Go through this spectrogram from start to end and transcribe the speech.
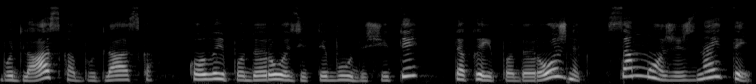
Будь ласка, будь ласка, коли по дорозі ти будеш іти, такий подорожник сам можеш знайти.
